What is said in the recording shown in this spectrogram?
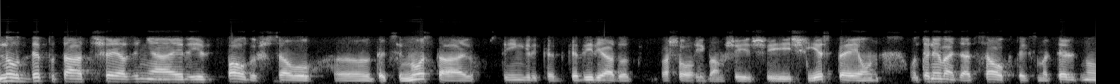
Nu, deputāti šajā ziņā ir, ir pauduši savu uh, teiksim, nostāju stingri, kad, kad ir jādod pašvaldībām šī, šī, šī iespēja. Un, un te nevajadzētu saukt, teiksim, ar ter, nu,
